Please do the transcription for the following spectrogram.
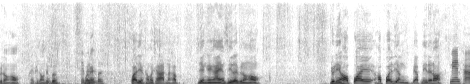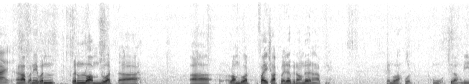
พี่น้องเฮาให้พี่น้องได้เบิ่งให้เบิ่งบ่แน่เบิ่งควายเลี้ยงธรรมชาตินะครับเลี้ยงง่ายๆจังซี่เลยพี่น้องเฮาอยู่นี่เฮาปล่อยเฮาปล่อยเลี้ยงแบบนี้ได้เนาะแมนค่ะอ้ายนะครับ อันนี้เพิ่นเพิ่นล้อมลวดอ่าอ่าล้อมลวดไฟช็อตไว้เด้อพี่น้องเด้อนะครับนี่ เห็นบ่ปุ่นหูเชื่องดี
